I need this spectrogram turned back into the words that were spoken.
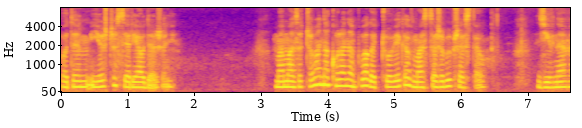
Potem jeszcze seria uderzeń. Mama zaczęła na kolana błagać człowieka w masce, żeby przestał. Dziwne,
